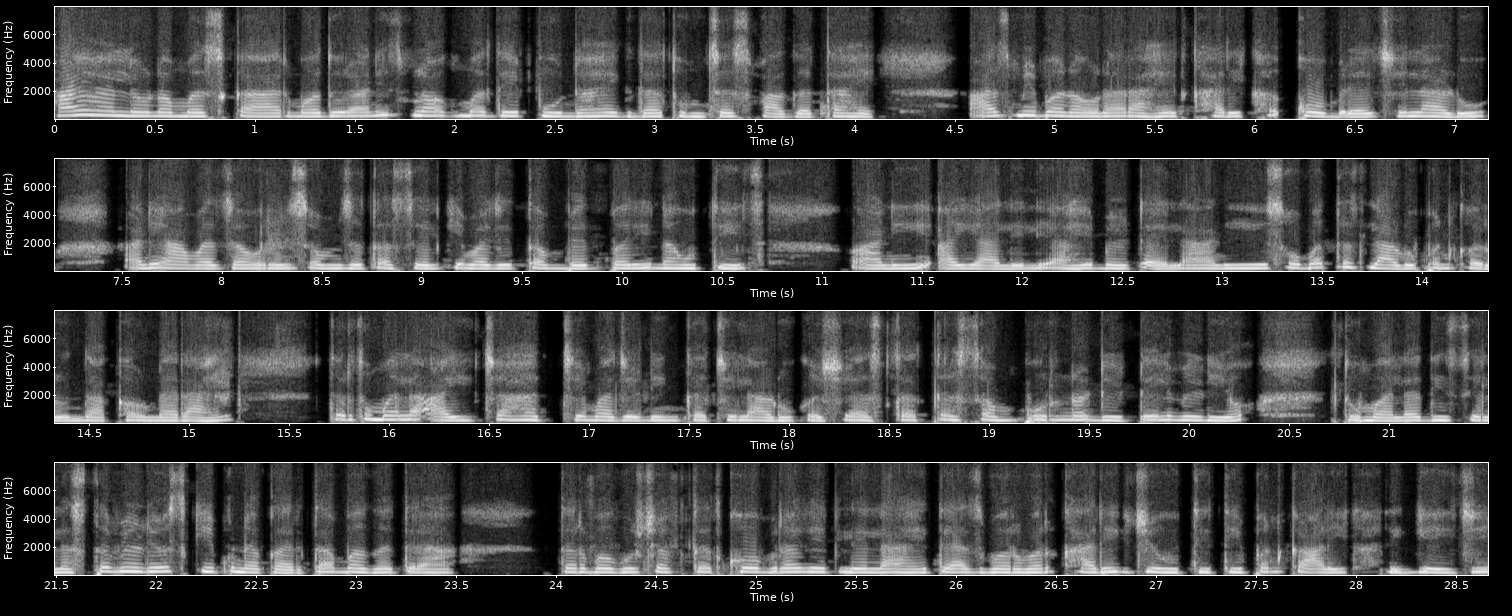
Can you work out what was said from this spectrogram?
हाय हॅलो नमस्कार. मधुराणीच ब्लॉगमध्ये पुन्हा एकदा तुमचं स्वागत आहे. आज मी बनवणार आहेत खारी ख खोबऱ्याचे लाडू. आणि आवाजावरून समजत असेल की माझी तब्येत बरी नव्हतीच. आणि आई आलेली आहे भेटायला आणि सोबतच लाडू पण करून दाखवणार आहे. तर तुम्हाला आईच्या हातचे माझे डिंकाचे लाडू कसे असतात तर संपूर्ण डिटेल व्हिडिओ तुम्हाला दिसेलच. तर व्हिडिओ स्किप न करता बघत राहा. तर बघू शकतात खोबरं घेतलेलं आहे. त्याचबरोबर खारीक जी होती ती पण काळी खारीक घ्यायची.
